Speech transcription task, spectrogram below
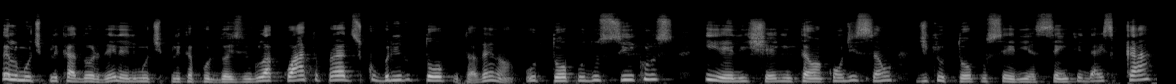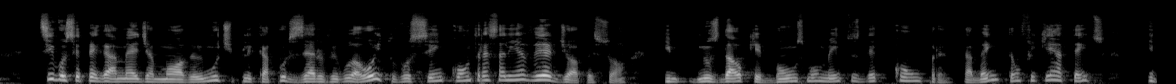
pelo multiplicador dele, ele multiplica por 2,4 para descobrir o topo, tá vendo? O topo dos ciclos e ele chega então à condição de que o topo seria 110K. Se você pegar a média móvel e multiplicar por 0,8, você encontra essa linha verde, ó, pessoal, que nos dá o quê? Bons momentos de compra, tá bem? Então fiquem atentos que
